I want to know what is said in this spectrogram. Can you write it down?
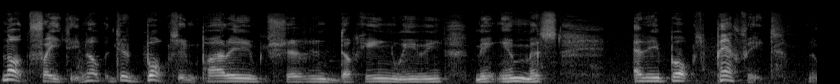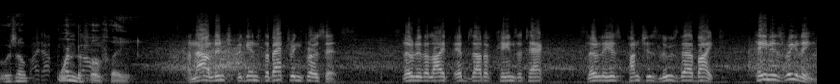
Not fighting, not just boxing, parrying, shooting, ducking, weaving, making him miss. And he boxed perfect. It was a wonderful fight. And now Lynch begins the battering process. Slowly the life ebbs out of Kane's attack. Slowly his punches lose their bite. Kane is reeling.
